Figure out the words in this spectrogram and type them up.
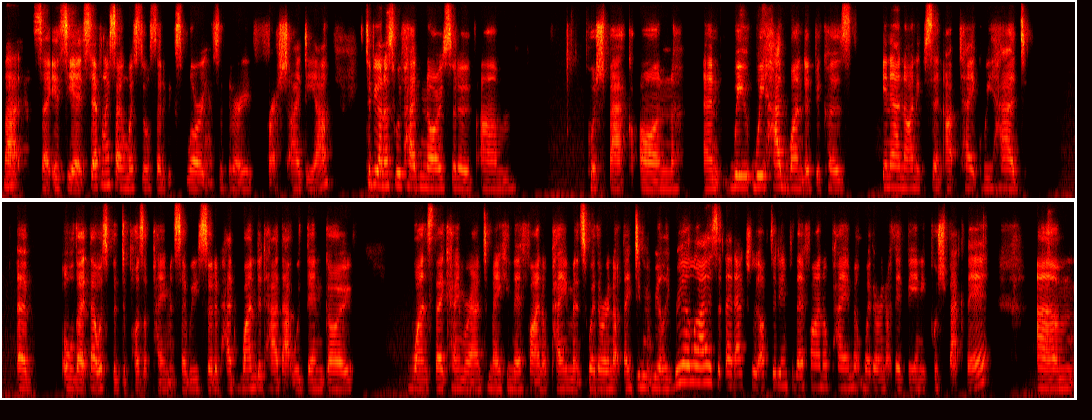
but so it's yeah it's definitely something we're still sort of exploring. It's a very fresh idea. To be honest we've had no sort of um pushback on and we we had wondered because in our 90% uptake we had a all that that was for deposit payment so we sort of had wondered how that would then go once they came around to making their final payments whether or not they didn't really realize that they'd actually opted in for their final payment whether or not there'd be any pushback there. Um,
